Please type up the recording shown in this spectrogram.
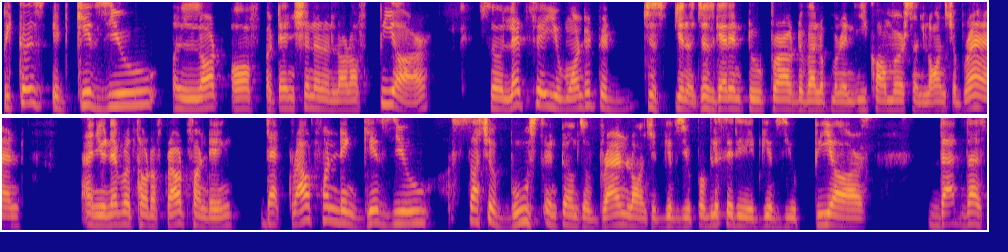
because it gives you a lot of attention and a lot of PR. So let's say you wanted to just, you know, just get into product development and e-commerce and launch a brand and you never thought of crowdfunding, that crowdfunding gives you such a boost in terms of brand launch. It gives you publicity, it gives you PR. That that's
